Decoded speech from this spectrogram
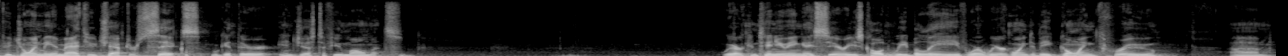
If you join me in Matthew chapter 6, we'll get there in just a few moments. We are continuing a series called We Believe, where we're going to be going through um,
